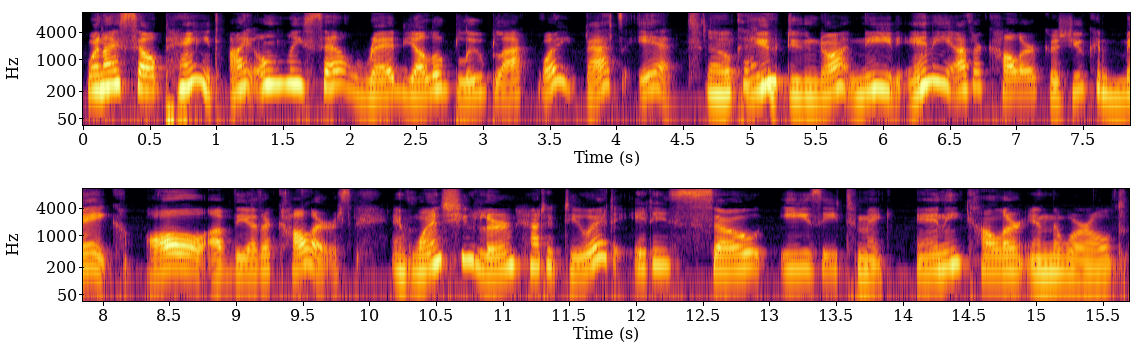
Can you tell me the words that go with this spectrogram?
when I sell paint, I only sell red, yellow, blue, black, white. That's it. Okay. You do not need any other color because you can make all of the other colors. And once you learn how to do it, it is so easy to make any color in the world.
